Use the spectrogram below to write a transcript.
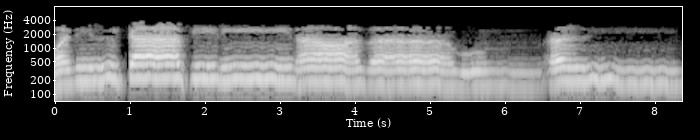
وَلِلْكَافِرِينَ عَذَابٌ أَلِيمٌ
